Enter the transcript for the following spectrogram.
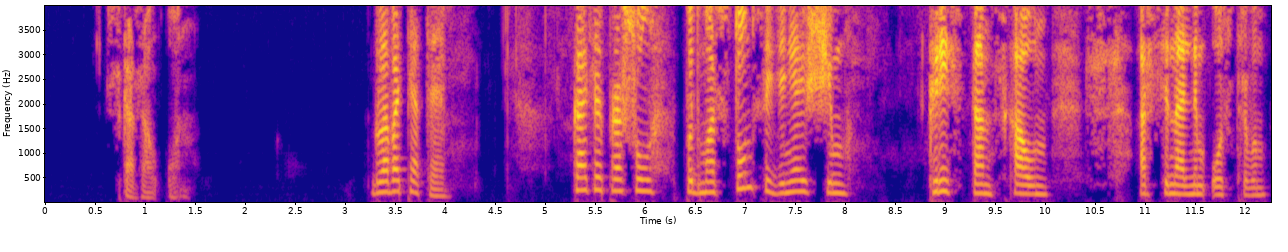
— сказал он. Глава пятая. Катер прошел под мостом, соединяющим Кристансхаун с Арсенальным островом.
